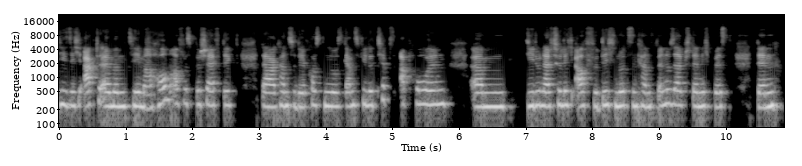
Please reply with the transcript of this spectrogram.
die sich aktuell mit dem Thema Homeoffice beschäftigt. Da kannst du dir kostenlos ganz viele Tipps abholen, ähm, die du natürlich auch für dich nutzen kannst, wenn du selbstständig bist. Denn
